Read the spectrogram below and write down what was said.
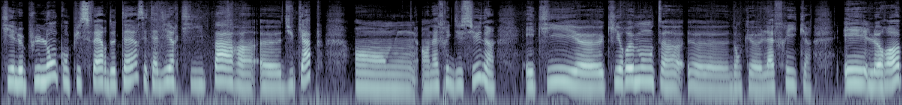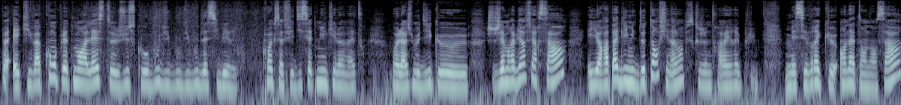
qui est le plus long qu'on puisse faire de terre, c'est-à-dire qui part euh, du Cap en, Afrique du Sud et qui, euh, qui remonte euh, donc l'Afrique et l'Europe et qui va complètement à l'est jusqu'au bout du bout du bout de la Sibérie. Je crois que ça fait 17 000 km. Voilà, je me dis que j'aimerais bien faire ça et il n'y aura pas de limite de temps finalement puisque je ne travaillerai plus. Mais c'est vrai qu'en attendant ça,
